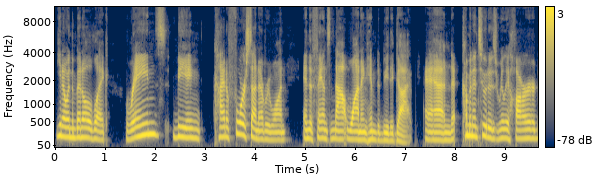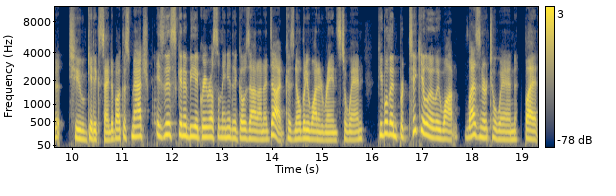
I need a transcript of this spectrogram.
you know, in the middle of like Reigns being kind of forced on everyone and the fans not wanting him to be the guy. And coming into it, was really hard to get excited about this match. Is this going to be a great WrestleMania that goes out on a dud? Because nobody wanted Reigns to win. People didn't particularly want Lesnar to win, but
